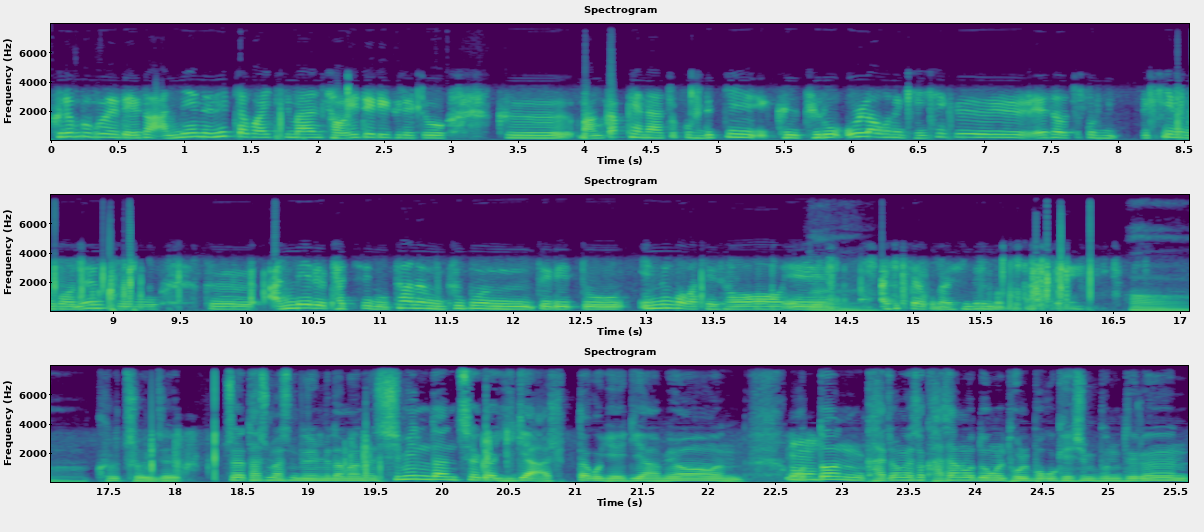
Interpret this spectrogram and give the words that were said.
그런 부분에 대해서 안내는 했다고 했지만 저희들이 그래도 그 맘카페나 조금 느끼 그 들어 올라오는 게시글에서 조금 느끼는 거는 또 그 안내를 받지 못하는 부분들이 또 있는 것 같아서 예 네. 아쉽다고 말씀드린 겁니다. 네. 아 그렇죠. 이제 제가 다시 말씀드립니다만은 시민단체가 이게 아쉽다고 얘기하면 네. 어떤 가정에서 가사노동을 돌보고 계신 분들은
